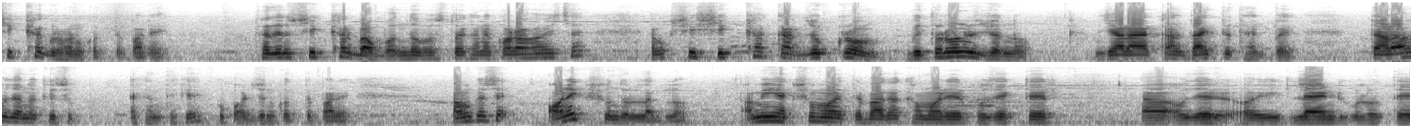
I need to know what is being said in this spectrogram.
শিক্ষা গ্রহণ করতে পারে। তাদের শিক্ষার বা বন্দোবস্ত এখানে করা হয়েছে এবং সেই শিক্ষা কার্যক্রম বিতরণের জন্য যারা কাজ, দায়িত্বে থাকবে, তারাও যেন কিছু এখান থেকে উপার্জন করতে পারে। আমার কাছে অনেক সুন্দর লাগল। আমি একসময় তেবাগা খামারের প্রজেক্টের ওদের ওই ল্যান্ডগুলোতে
